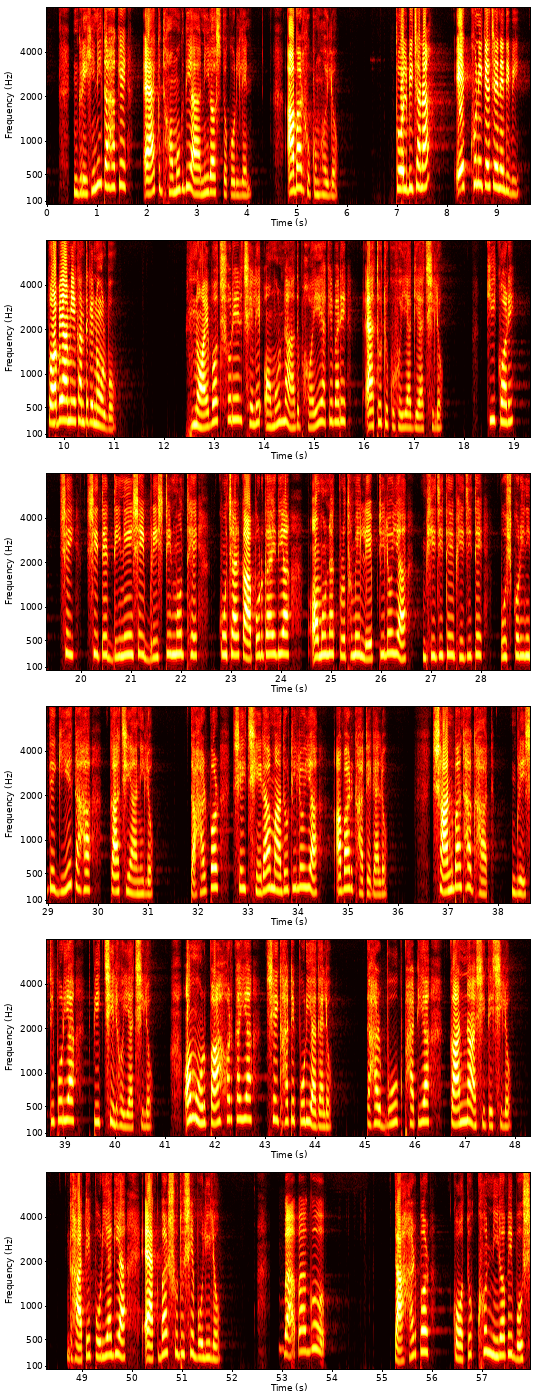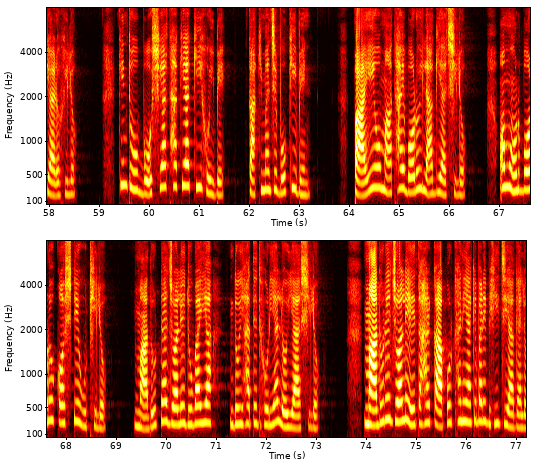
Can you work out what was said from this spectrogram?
গৃহিণী তাহাকে এক ধমক দিয়া নিরস্ত করিলেন। আবার হুকুম হইল, তোল বিছানা, এক্ষুনি কেচে এনে দিবি, তবে আমি এখান থেকে নড়ব। নয় বৎসরের ছেলে অমরনাথ ভয়ে একেবারে এতটুকু হইয়া গিয়াছিল। কি করে? সেই শীতের দিনে সেই বৃষ্টির মধ্যে কোঁচার কাপড় গায়ে দিয়া অমরনাথ প্রথমে লেপটি লইয়া ভিজিতে ভিজিতে পুষ্করিণীতে গিয়ে তাহা কাচিয়া আনিল। তাহার পর সেই ছেঁড়া মাদুটি লইয়া আবার ঘাটে গেল। শানবাঁধা ঘাট, বৃষ্টি পড়িয়া পিচ্ছিল হইয়াছিল। অমর পা হরকাইয়া সেই ঘাটে পড়িয়া গেল। তাহার বুক ফাটিয়া কান্না আসিতেছিল। ঘাটে পড়িয়া গিয়া একবার শুধু সে বলিল, বাবা গো! তাহার পর কতক্ষণ নীরবে বসিয়া রহিল। কিন্তু বসিয়া থাকিয়া কি হইবে, কাকিমা যে বকিবেন। পায়ে ও মাথায় বড়ই লাগিয়াছিল, অমর বড় কষ্টে উঠিল। মাদুরটা জলে ডুবাইয়া দুই হাতে ধরিয়া লইয়া আসিল। মাদুরের জলে তাহার কাপড়খানি একেবারে ভিজিয়া গেল।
